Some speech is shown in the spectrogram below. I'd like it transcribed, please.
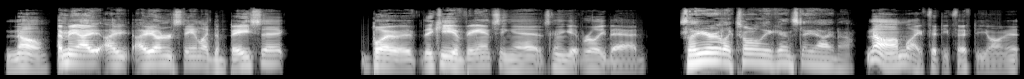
No, I mean I I, I understand like the basic, but if they keep advancing it, it's gonna get really bad. So you're like totally against AI now. No, I'm like 50-50 on it.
